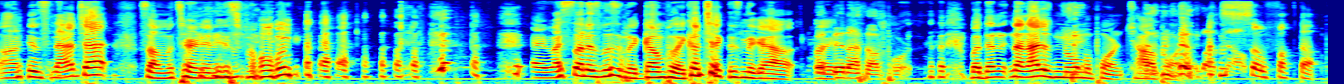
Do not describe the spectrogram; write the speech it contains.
on his Snapchat. So I'm gonna turn in his phone. Hey, my son is listening to gunplay. Come check this nigga out. But Like- then I found porn. but then no, not just normal porn, child porn. Child so fucked up.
